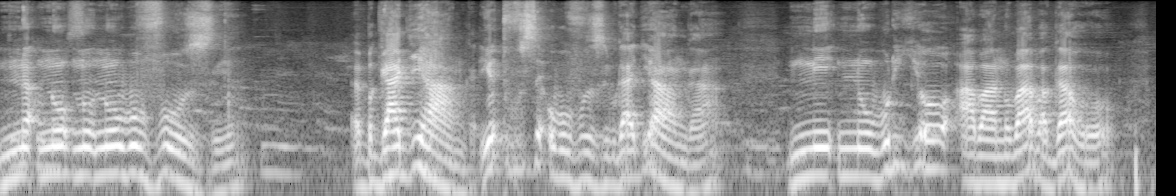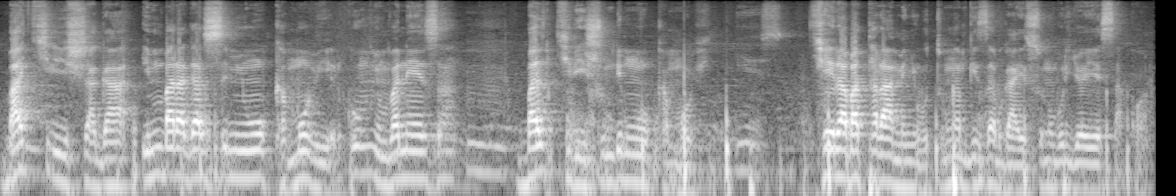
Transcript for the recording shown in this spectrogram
Ni ubuvuzi bwa gihanga. Iyo tuvuze ubuvuzi bwa gihanga ni uburyo abantu babagaho bakirishaga imbaraga z'imyuka mubi. Rwumva neza? Bakirisha undi mwuka mubi. Kera bataramenya ubutumwa bwiza bwa Yesu n'uburyo Yesu akora.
